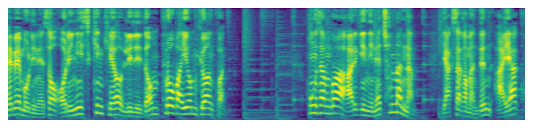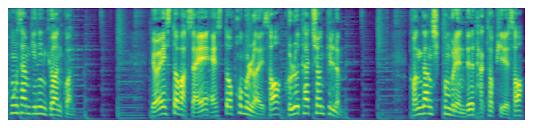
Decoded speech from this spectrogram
베베몰인에서 어린이 스킨케어 릴리덤 프로바이옴 교환권. 홍삼과 아르기닌의 첫 만남. 약사가 만든 아약 홍삼기닌 교환권. 여에스더 박사의 에스더 포뮬러에서 글루타치온 필름. 건강식품 브랜드 닥터필에서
